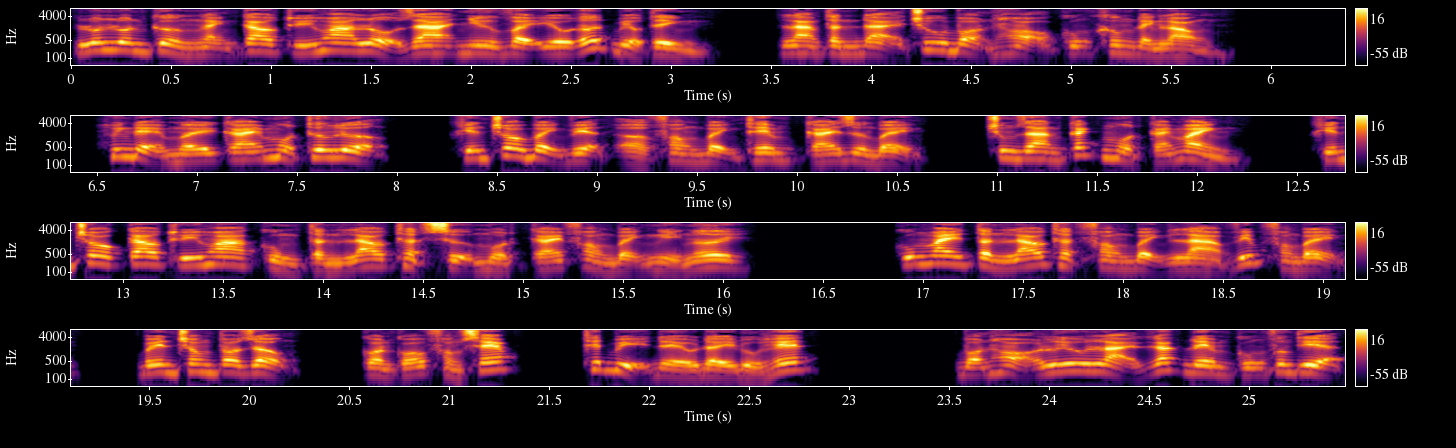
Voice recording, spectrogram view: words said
Luôn luôn cường ngạnh Cao Thúy Hoa lộ ra như vậy yêu ớt biểu tình, làm Tần Đại Chu bọn họ cũng không đành lòng. Huynh đệ mấy cái một thương lượng, khiến cho bệnh viện ở phòng bệnh thêm cái giường bệnh, trung gian cách một cái mảnh, khiến cho Cao Thúy Hoa cùng Tần Lao thật sự một cái phòng bệnh nghỉ ngơi. Cũng may Tần Lao thật phòng bệnh là VIP phòng bệnh, bên trong to rộng, còn có phòng xếp, thiết bị đều đầy đủ hết. Bọn họ lưu lại gác đêm cũng phương tiện.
